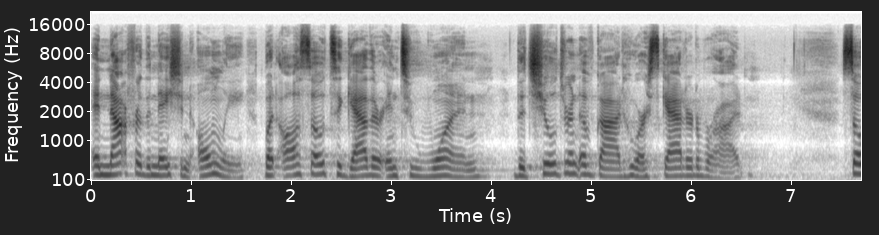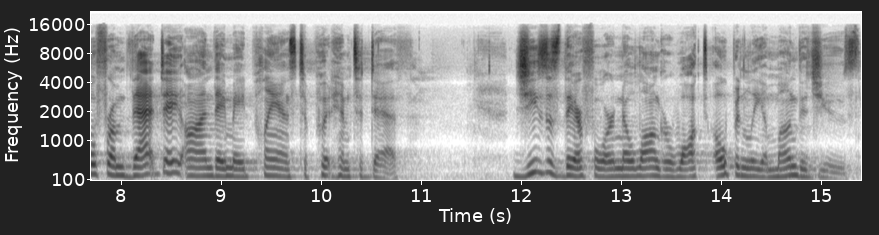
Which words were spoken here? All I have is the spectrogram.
And not for the nation only, but also to gather into one the children of God who are scattered abroad. So from that day on, they made plans to put him to death. Jesus, therefore, no longer walked openly among the Jews,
